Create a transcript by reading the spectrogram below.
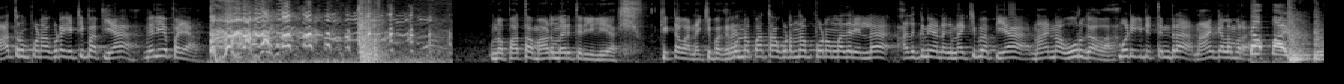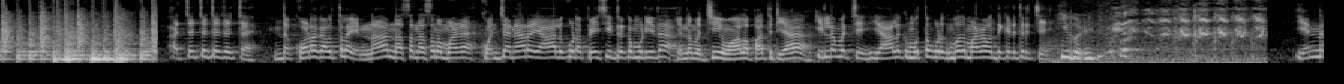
பாத்ரூம் போனா கூட எட்டி பாப்பியா? வெளியே போயா? உன்னை பார்த்தா மாடு மாதிரி தெரியலையா. கிட்டவா நக்கி பார்க்குறேன் உன்னை பார்த்தா கூட தான் போன மாதிரி இல்லை. அதுக்குன்னு எனக்கு நக்கி பாப்பியா? நான் என்ன ஊருக்காவா மூடிக்கிட்டு தின்றா நான் கிளம்புறேன். அச்சச்சச்சச்ச இந்த கோடை காலத்துல என்ன நச நசன மழை? கொஞ்ச நேரம் என் ஆளு கூட பேசிட்டு இருக்க முடியுதா? என்ன மச்சி உன் ஆளை பார்த்துட்டியா? இல்ல மச்சி யாளுக்கு ஆளுக்கு முத்தம் கொடுக்கும்போது மழை வந்து கெடுத்துருச்சு. என்ன?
